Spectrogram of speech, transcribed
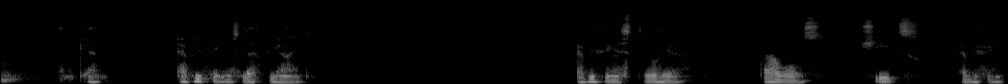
And again, everything is left behind. Everything is still here towels, sheets, everything.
